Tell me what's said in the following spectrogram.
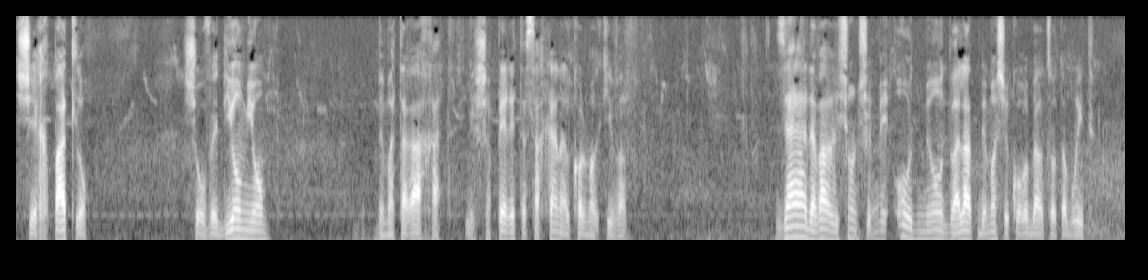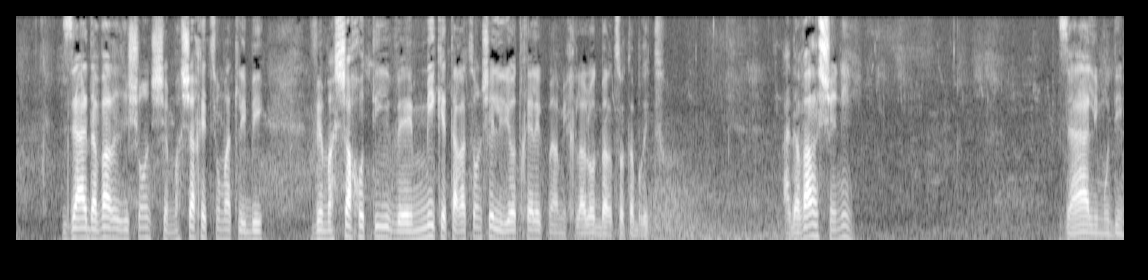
שאכפת לו, שעובד יום-יום במטרה אחת, לשפר את השחקן על כל מרכיביו. זה היה הדבר הראשון שמאוד מאוד בלט במה שקורה בארצות הברית. זה היה הדבר הראשון שמשך את תשומת ליבי ומשך אותי והעמיק את הרצון שלי להיות חלק מהמכללות בארצות הברית. הדבר השני, זה היה הלימודים.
